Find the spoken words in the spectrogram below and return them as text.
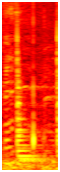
Rắn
